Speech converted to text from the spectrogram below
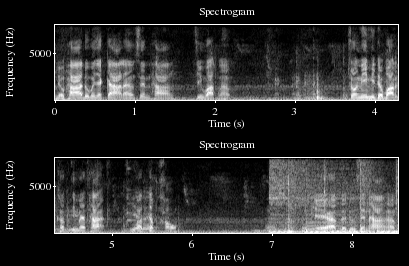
เดี๋ยวพาดูบรรยากาศนะครับเส้นทางที่วัดนะครับ ช่วงนี้มีแต่วัดครับที่แม่ทะวัดกับเขา โอเคครับเดี๋ยวดูเส้นทางครับ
